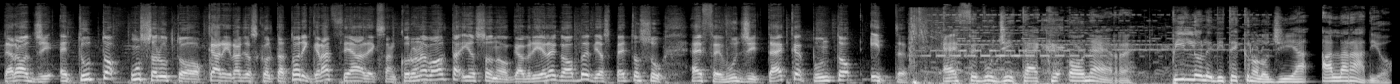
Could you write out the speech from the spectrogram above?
Per oggi è tutto, un saluto cari radioascoltatori, grazie Alex ancora una volta, io sono Gabriele Gobb e vi aspetto su fvgtech.it. FVG Tech On Air, pillole di tecnologia alla radio.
